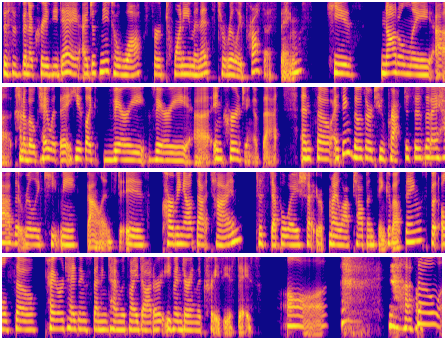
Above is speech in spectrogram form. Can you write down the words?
this has been a crazy day, I just need to walk for 20 minutes to really process things. He's not only uh, kind of okay with it, he's like very, very uh, encouraging of that. And so I think those are two practices that I have that really keep me balanced is carving out that time to step away, shut your, my laptop and think about things, but also prioritizing spending time with my daughter even during the craziest days. Oh. so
